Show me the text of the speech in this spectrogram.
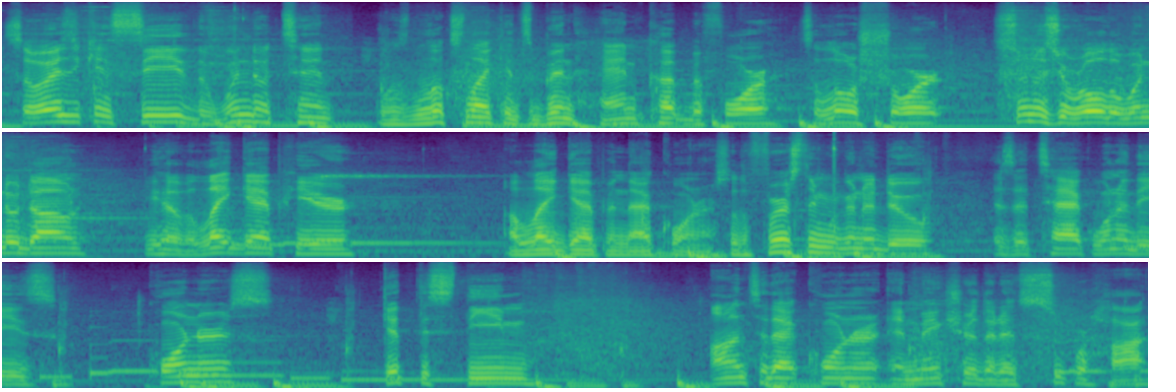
So as you can see, the window tint was, looks like it's been hand cut before. It's a little short. As soon as you roll the window down, you have a light gap here, a light gap in that corner. So the first thing we're gonna do is attack one of these corners, get the steam onto that corner and make sure that it's super hot.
